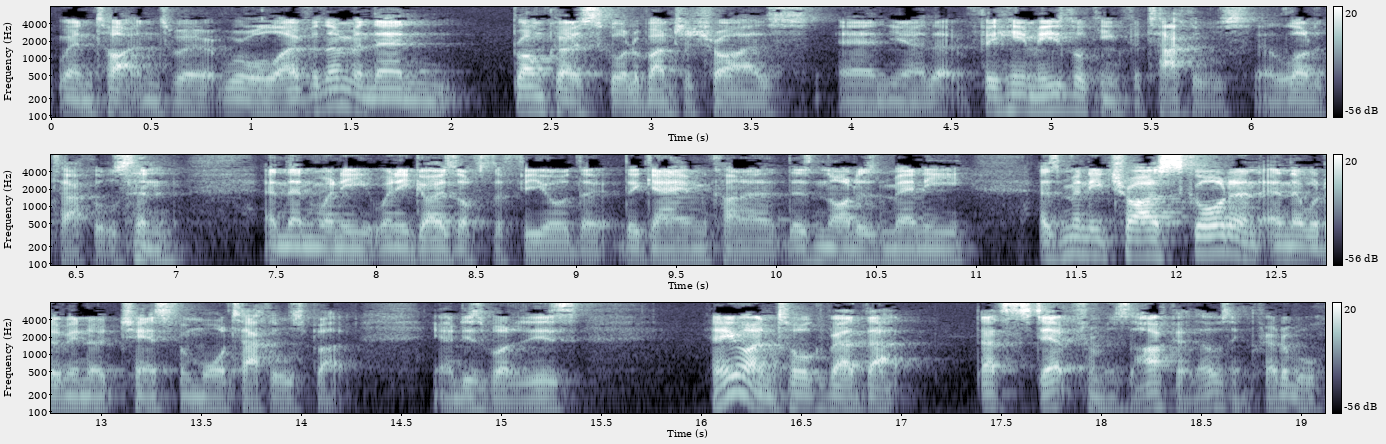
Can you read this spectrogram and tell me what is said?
when Titans were, were all over them, and then Broncos scored a bunch of tries. And you know that for him, he's looking for tackles, a lot of tackles, and and then when he when he goes off the field, the, the game kind of there's not as many as many tries scored, and, and there would have been a chance for more tackles, but you know, it is what it is. Anyone talk about that that step from Isaako? That was incredible.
